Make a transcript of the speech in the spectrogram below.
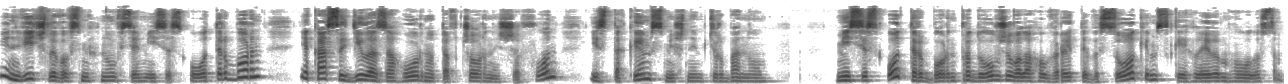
Він вічливо всміхнувся місіс Отерборн, яка сиділа загорнута в чорний шифон із таким смішним тюрбаном. Місіс Оттерборн продовжувала говорити високим, скигливим голосом.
